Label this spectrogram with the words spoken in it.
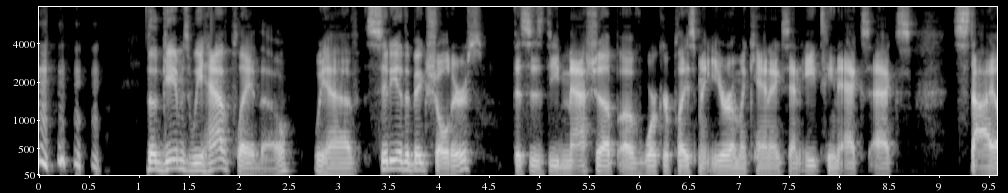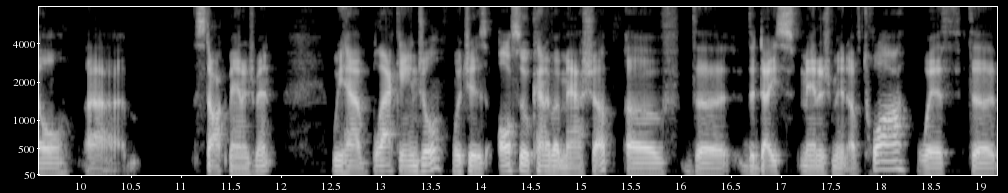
Um, the games we have played, though, we have City of the Big Shoulders. This is the mashup of worker placement, Euro mechanics, and 18xx style uh, stock management. We have Black Angel, which is also kind of a mashup of the the dice management of Troyes with the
